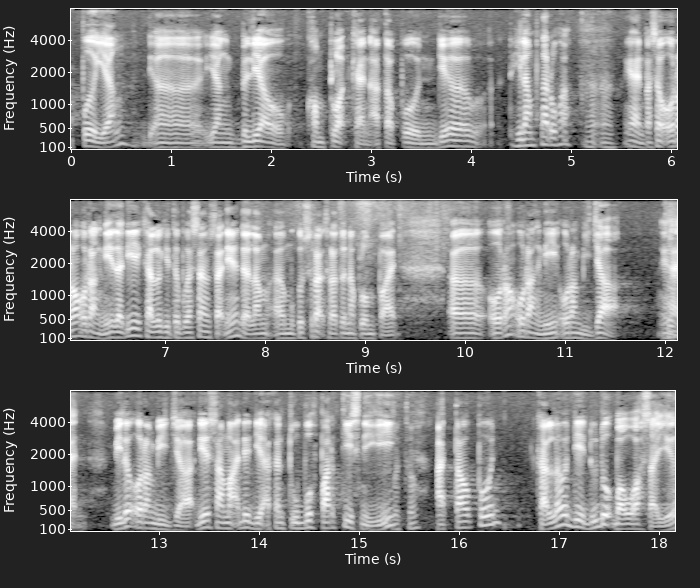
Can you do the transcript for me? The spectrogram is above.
apa yang uh, yang beliau komplotkan ataupun dia hilang pengaruh lah. Uh-huh. kan pasal orang-orang ni tadi kalau kita perasan ustaz ni dalam uh, muka surat 164 uh, orang-orang ni orang bijak Betul. kan bila orang bijak dia sama ada dia akan tubuh parti sendiri Betul. ataupun kalau dia duduk bawah saya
